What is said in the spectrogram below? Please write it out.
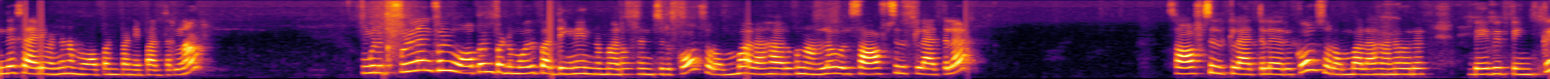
இந்த சாரீ வந்து நம்ம ஓப்பன் பண்ணி பார்த்துடலாம். உங்களுக்கு ஃபுல் அண்ட் ஃபுல் ஓப்பன் பண்ணும்போது பார்த்தீங்கன்னா இந்த மாதிரி ஃப்ரெண்ட்ஸ் இருக்கும். ஸோ ரொம்ப அழகாக இருக்கும். நல்ல ஒரு சாஃப்ட் சில்க் கிளாத்தில் சாஃப்ட் சில்க் கிளாத்தில் இருக்கும். ஸோ ரொம்ப அழகான ஒரு பேபி பிங்க்கு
